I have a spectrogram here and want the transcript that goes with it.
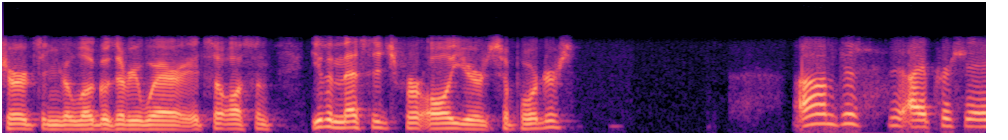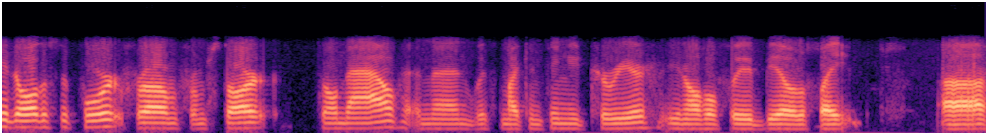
shirts and your logos everywhere. It's so awesome. Do you have a message for all your supporters? Um, just I appreciate all the support from from start till now, and then with my continued career, you know, hopefully be able to fight, uh,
